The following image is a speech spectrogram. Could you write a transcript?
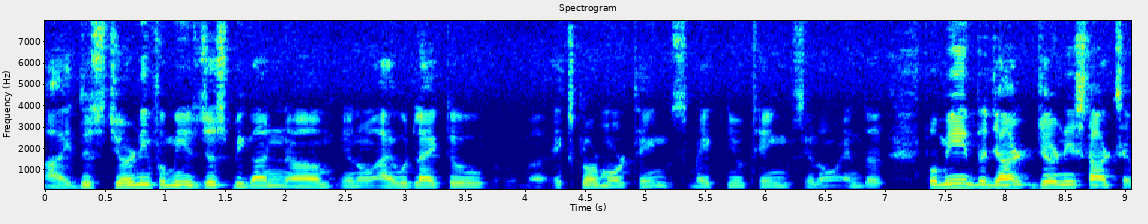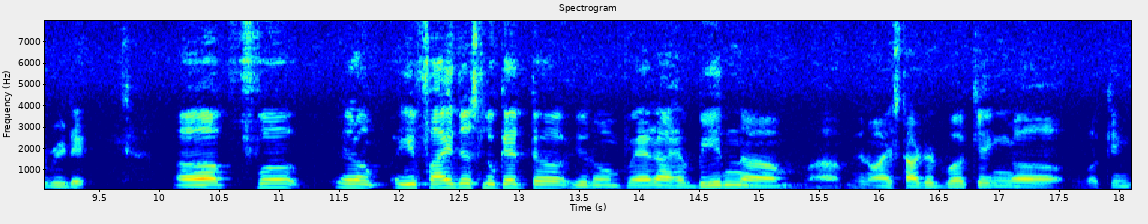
i this journey for me has just begun um, you know i would like to uh, explore more things make new things you know and the for me the jour- journey starts every day. Uh, for you know if i just look at uh, you know where i have been um, uh, you know i started working uh, working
